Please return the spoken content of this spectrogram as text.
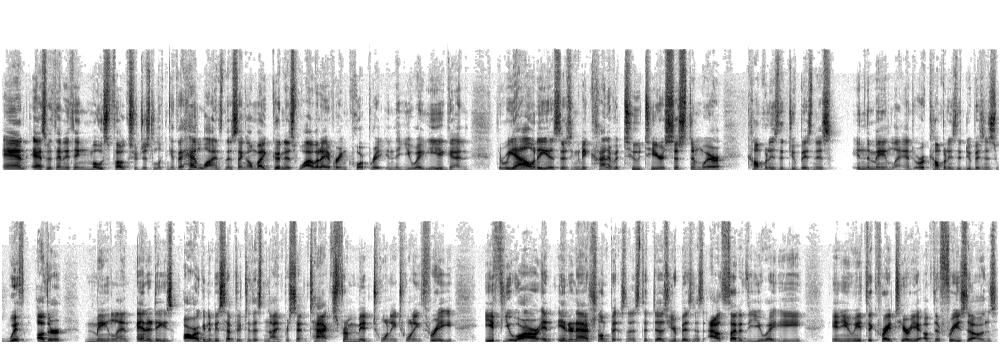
and as with anything, most folks are just looking at the headlines and they're saying, oh my goodness, why would I ever incorporate in the UAE again? The reality is there's going to be kind of a two tier system where companies that do business in the mainland or companies that do business with other mainland entities are going to be subject to this 9% tax from mid 2023. If you are an international business that does your business outside of the UAE and you meet the criteria of the free zones,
